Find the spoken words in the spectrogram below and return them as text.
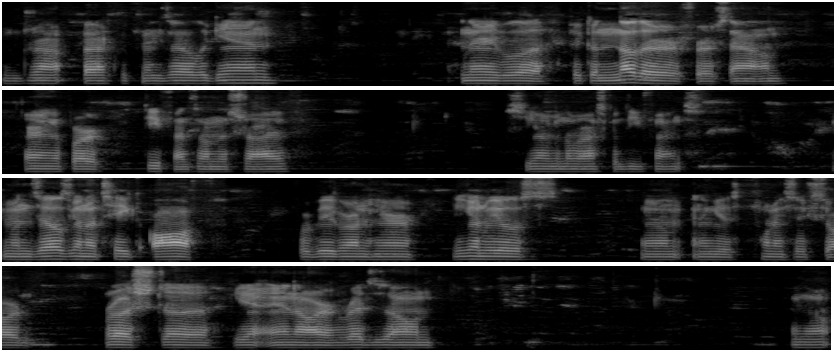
And drop back with Manziel again, and they're able to pick another first down, tearing up our defense on this drive. See young Nebraska defense. Manziel's gonna take off for a big run here. He's gonna be able to um, and get a 26 yard rush to get in our red zone. You know,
